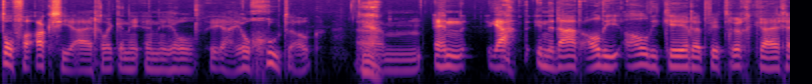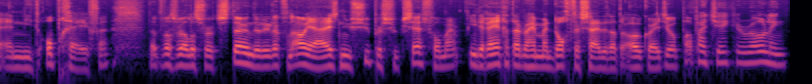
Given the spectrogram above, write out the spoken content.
toffe actie eigenlijk. En, en heel, ja, heel goed ook. Ja. Ehm, en ja, inderdaad, al die, al die keren het weer terugkrijgen en niet opgeven. Dat was wel een soort steun. Dat ik dacht van, oh ja, hij is nu super succesvol. Maar iedereen gaat daar doorheen. Mijn dochters zeiden dat ook, weet je wel. Papa, J.K. Rowling,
